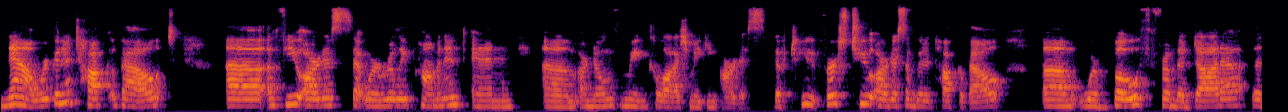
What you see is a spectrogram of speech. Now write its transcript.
now we're going to talk about uh, a few artists that were really prominent and um, are known for being collage making artists. The two, first two artists I'm going to talk about um, were both from the Dada, the,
